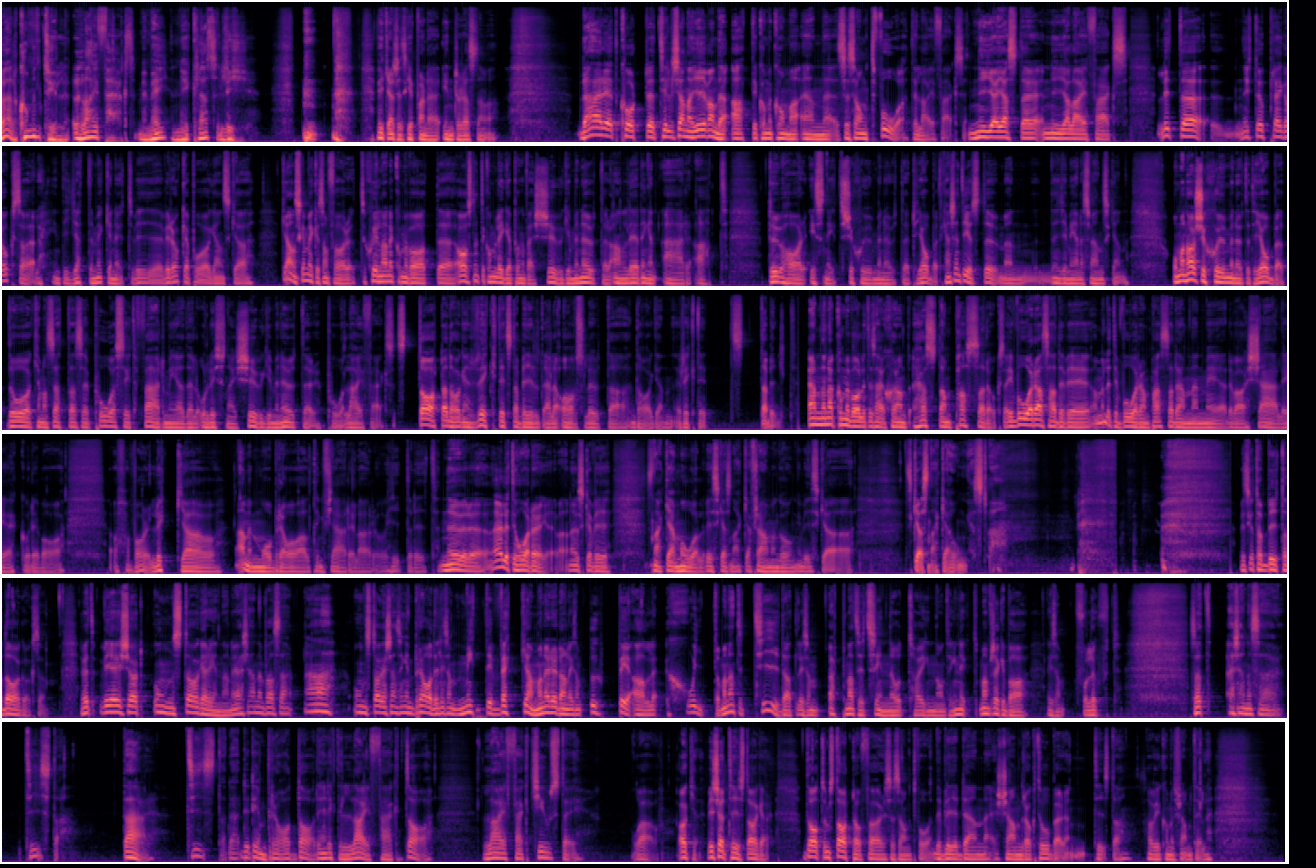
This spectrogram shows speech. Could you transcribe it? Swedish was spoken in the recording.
Välkommen till Lifehacks med mig Niklas Ly. Vi kanske skippar den där introresten va? Det här är ett kort eh, tillkännagivande att det kommer komma en eh, säsong 2 till Lifehacks. Nya gäster, nya Lifehacks. Lite eh, nytt upplägg också, eller inte jättemycket nytt. Vi, vi rockar på ganska, ganska mycket som förut. Skillnaden kommer vara att eh, avsnittet kommer ligga på ungefär 20 minuter. Anledningen är att du har i snitt 27 minuter till jobbet. Kanske inte just du, men den gemene svensken. Om man har 27 minuter till jobbet, då kan man sätta sig på sitt färdmedel och lyssna i 20 minuter på Lifehacks. Starta dagen riktigt stabilt eller avsluta dagen riktigt stabilt. Ämnena kommer vara lite så här skönt höstanpassade också. I våras hade vi ja, lite våranpassade ämnen med det var kärlek och det var, ja, var det, lycka och ja, men må bra och allting, fjärilar och hit och dit. Nu är det, nu är det lite hårdare grejer. Va? Nu ska vi snacka mål, vi ska snacka framgång, vi ska, ska snacka ångest. Va? Vi ska ta och byta dag också. Jag vet, vi har ju kört onsdagar innan och jag känner bara så här, ah, onsdagar känns inget bra. Det är liksom mitt i veckan. Man är redan liksom uppe i all skit och man har inte tid att liksom öppna sitt sinne och ta in någonting nytt. Man försöker bara liksom få luft. Så att jag känner så här, tisdag. Där. Tisdag, det, det är en bra dag. Det är en riktig lifehack-dag. Lifehack Tuesday. Wow. Okej, okay, vi kör tisdagar. Datumstart då för säsong två. Det blir den 22 oktober, en tisdag, har vi kommit fram till.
